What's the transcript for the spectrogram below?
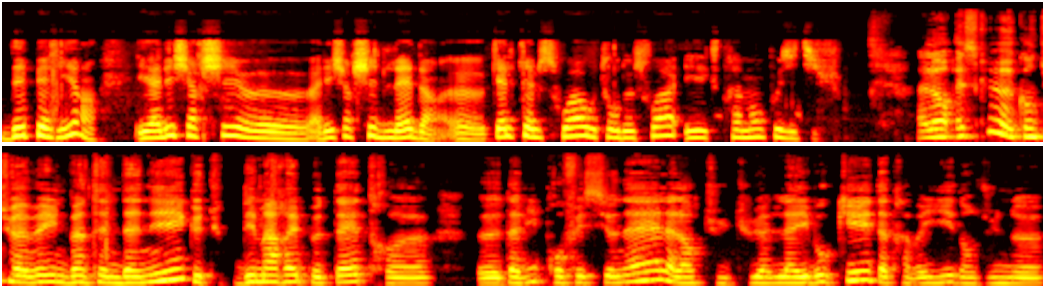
dépérir et aller chercher euh, aller chercher de l'aide, quelle qu'elle soit autour de soi, est extrêmement positif. Alors, est-ce que quand tu avais une vingtaine d'années, que tu démarrais peut-être euh, ta vie professionnelle. Alors tu, l'as évoqué, tu as travaillé dans une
